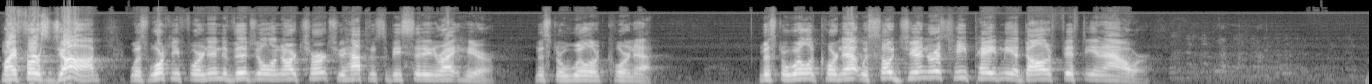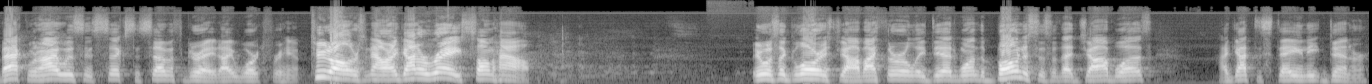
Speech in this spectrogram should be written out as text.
my first job was working for an individual in our church who happens to be sitting right here, Mr. Willard Cornett. Mr. Willard Cornett was so generous, he paid me $1.50 an hour. Back when I was in sixth and seventh grade, I worked for him. $2 an hour. I got a raise somehow. It was a glorious job. I thoroughly did. One of the bonuses of that job was I got to stay and eat dinner.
